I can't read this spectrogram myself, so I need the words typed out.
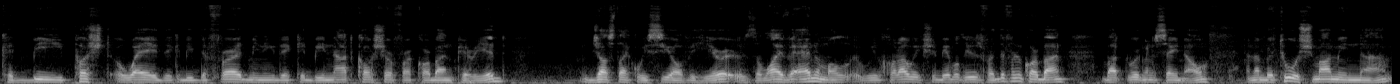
could be pushed away, they could be deferred, meaning they could be not kosher for Korban period just like we see over here. It's a live animal. We, we should be able to use for a different korban, but we're going to say no. And number two, shmamina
